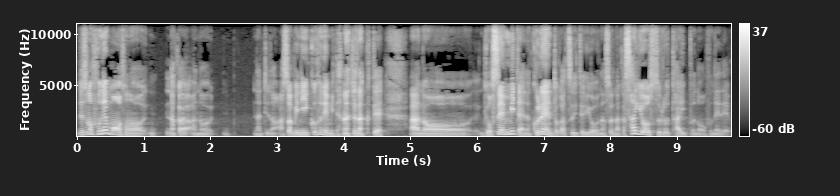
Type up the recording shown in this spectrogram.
で、その船も、その、なんか、あの、なんていうの、遊びに行く船みたいなんじゃなくて、あの、漁船みたいなクレーンとかついてるような、そういうなんか作業するタイプの船で。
